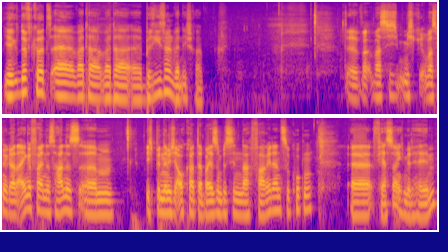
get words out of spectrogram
Ihr dürft kurz äh, weiter, weiter äh, berieseln, wenn ich schreibe. Äh, was, ich mich, was mir gerade eingefallen ist, Hannes, ähm, ich bin nämlich auch gerade dabei, so ein bisschen nach Fahrrädern zu gucken. Äh, fährst du eigentlich mit Helm?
